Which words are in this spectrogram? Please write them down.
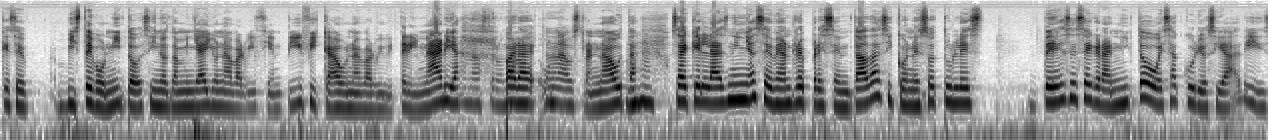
que se viste bonito, sino también ya hay una Barbie científica, una Barbie veterinaria, para una astronauta. O sea, que las niñas se vean representadas y con eso tú les des ese granito o esa curiosidad y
